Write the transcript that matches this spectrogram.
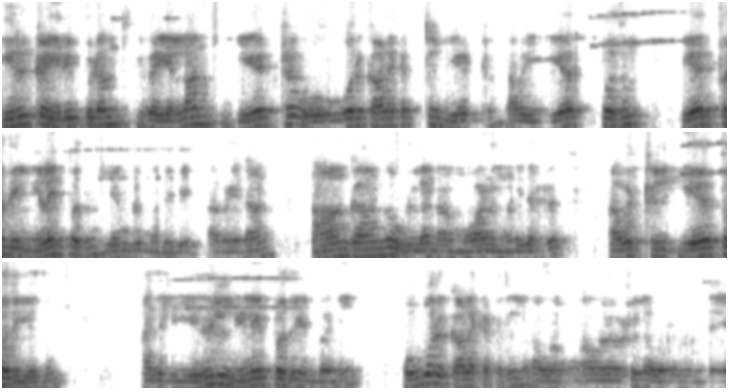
இருக்க இருப்பிடம் இவையெல்லாம் ஏற்ற ஒவ்வொரு காலகட்டத்திலும் ஏற்றும் அவை ஏற்பதும் ஏற்பதில் நிலைப்பதும் எங்கும் அதுவே. அவைதான் ஆங்காங்கு உள்ள நாம் வாழும் மனிதர்கள். அவற்றில் ஏற்பது எதும் அதில் எதில் நிலைப்பது என்பதை ஒவ்வொரு காலகட்டத்திலும் அவர்கள் அவர்களுடைய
